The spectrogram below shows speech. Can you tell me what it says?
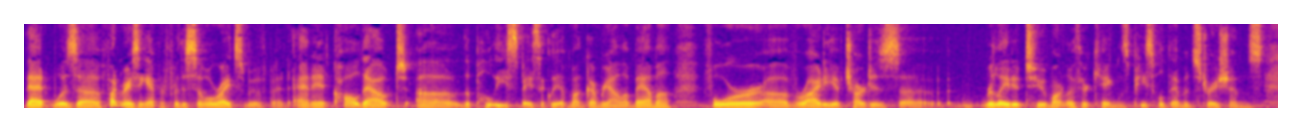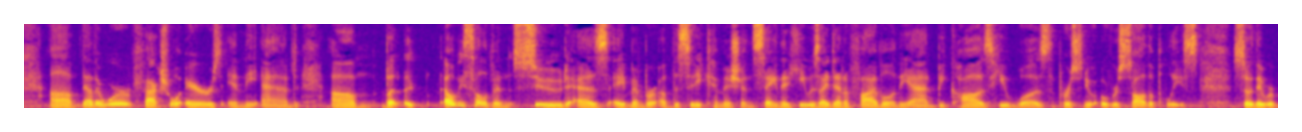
that was a fundraising effort for the civil rights movement, and it called out uh, the police, basically, of Montgomery, Alabama, for a variety of charges uh, related to Martin Luther King's peaceful demonstrations. Um, now, there were factual errors in the ad, um, but uh, L.B. Sullivan sued as a member of the city commission, saying that he was identifiable in the ad because he was the person who oversaw the police. So they were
